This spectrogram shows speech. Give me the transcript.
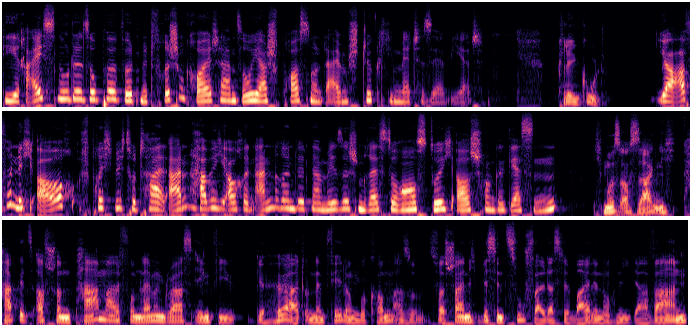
Die Reisnudelsuppe wird mit frischen Kräutern, Sojasprossen und einem Stück Limette serviert. Klingt gut. Ja, finde ich auch. Spricht mich total an. Habe ich auch in anderen vietnamesischen Restaurants durchaus schon gegessen. Ich muss auch sagen, ich habe jetzt auch schon ein paar Mal vom Lemongrass irgendwie gehört und Empfehlungen bekommen. Also es ist wahrscheinlich ein bisschen Zufall, dass wir beide noch nie da waren.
